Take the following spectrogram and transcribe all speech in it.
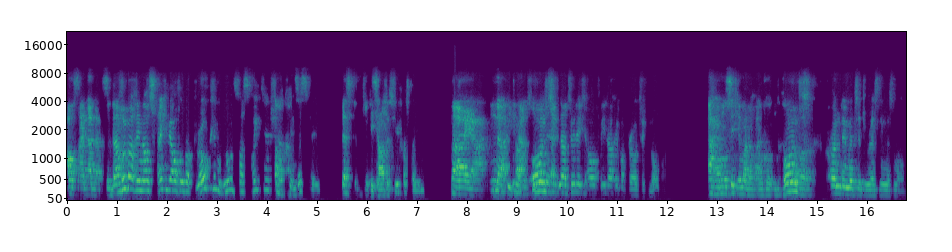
auseinanderzunehmen. Darüber hinaus sprechen wir auch über Broken Rules, was heute stattfindet. Das stimmt. Die Karte ist vielversprechend. Ah ja, na, na. Und natürlich auch wieder über Project Nova. Ah, muss ich immer noch angucken. Und Oh. Unlimited Wrestling müssen wir auch.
